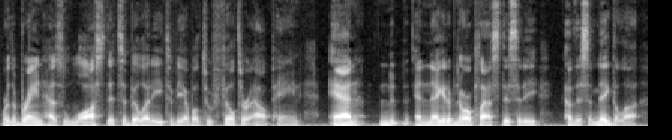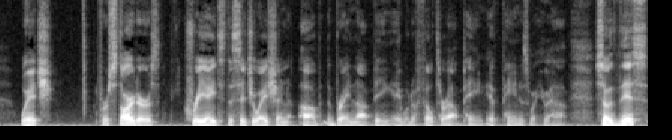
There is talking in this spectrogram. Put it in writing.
where the brain has lost its ability to be able to filter out pain, and, and negative neuroplasticity of this amygdala, which, for starters, creates the situation of the brain not being able to filter out pain if pain is what you have. So, this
